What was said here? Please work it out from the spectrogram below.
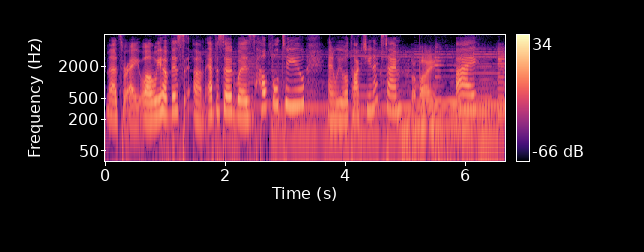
That's right. Well, we hope this um, episode was helpful to you, and we will talk to you next time. Bye-bye. Bye.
